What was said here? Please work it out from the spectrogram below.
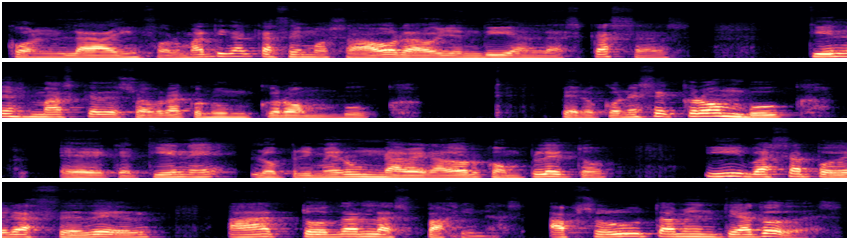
con la informática que hacemos ahora, hoy en día, en las casas, tienes más que de sobra con un Chromebook. Pero con ese Chromebook, eh, que tiene lo primero un navegador completo, y vas a poder acceder a todas las páginas, absolutamente a todas.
